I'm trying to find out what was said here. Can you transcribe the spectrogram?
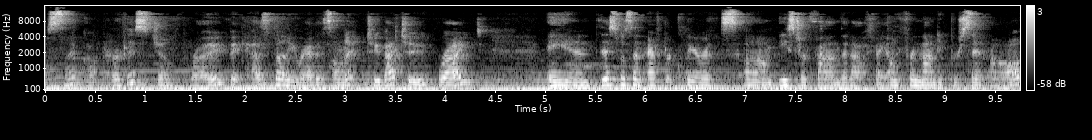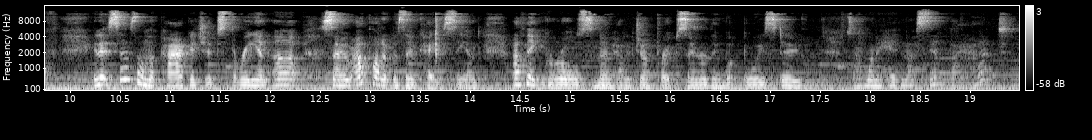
Also got her this jump rope. It has bunny rabbits on it, two by two, right? and this was an after clearance um, Easter find that I found for 90% off. And it says on the package it's three and up, so I thought it was okay to send. I think girls know how to jump rope sooner than what boys do, so I went ahead and I sent that.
